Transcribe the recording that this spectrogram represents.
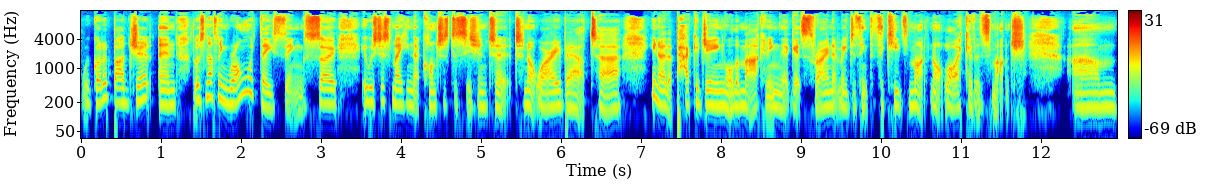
we've got a budget and there was nothing wrong with these things. So it was just making that conscious decision to, to not worry about, uh, you know, the packaging or the marketing that gets thrown at me to think that the kids might not like it as much. Um,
